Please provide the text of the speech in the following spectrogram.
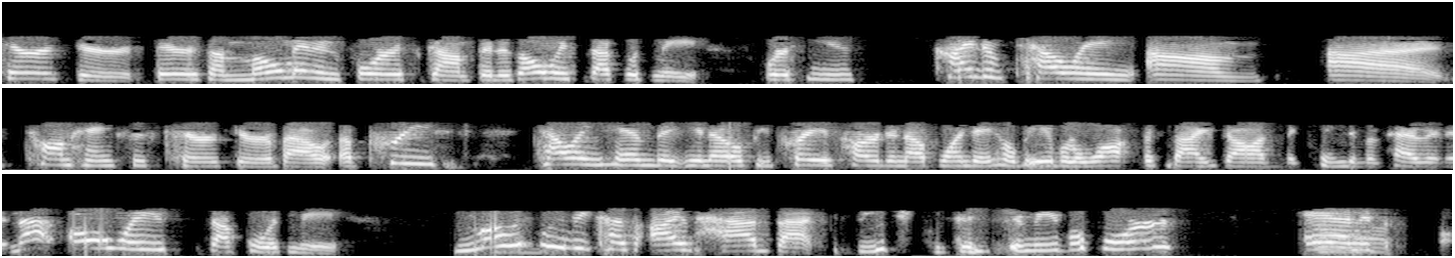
character, there's a moment in Forrest Gump that has always stuck with me where he's kind of telling um uh Tom Hanks's character about a priest telling him that, you know, if he prays hard enough one day he'll be able to walk beside God in the kingdom of heaven. And that always stuck with me. Mostly because I've had that speech given to me before. And Oh,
